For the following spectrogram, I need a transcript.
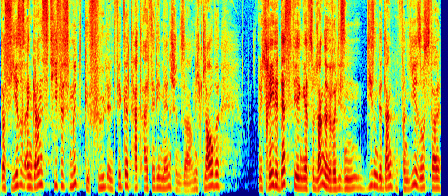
dass Jesus ein ganz tiefes Mitgefühl entwickelt hat, als er die Menschen sah. Und ich glaube, und ich rede deswegen jetzt so lange über diesen, diesen Gedanken von Jesus, weil,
